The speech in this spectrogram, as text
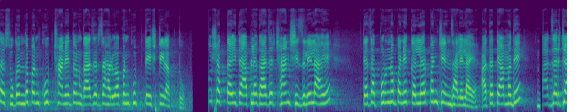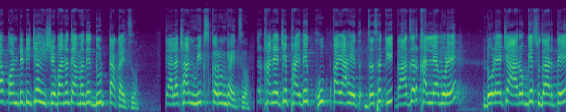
तर सुगंध पण खूप छान येतो आणि गाजरचा हलवा पण खूप टेस्टी लागतो. बघू शकता इथे आपलं गाजर छान शिजलेलं आहे. त्याचा पूर्णपणे कलर पण चेंज झालेला आहे. आता त्यामध्ये गाजरच्या क्वांटिटीच्या हिशोबानं त्यामध्ये दूध टाकायचं. त्याला छान मिक्स करून घ्यायचं. तर खाण्याचे फायदे खूप काय आहेत. जसं की गाजर खाल्ल्यामुळे डोळ्याचे आरोग्य सुधारते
